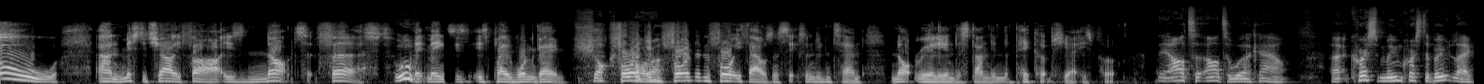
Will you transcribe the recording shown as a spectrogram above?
Ooh, and Mr. Charlie Farr is not first. Ooh. It means he's, he's played one game. Shock horror. 440,610. Not really understanding the pickups yet, he's put. They are to, are to work out. Uh, Chris Mooncrest, a bootleg,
